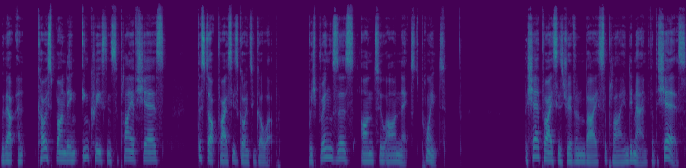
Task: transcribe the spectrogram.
without a corresponding increase in supply of shares, the stock price is going to go up, which brings us on to our next point. The share price is driven by supply and demand for the shares.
